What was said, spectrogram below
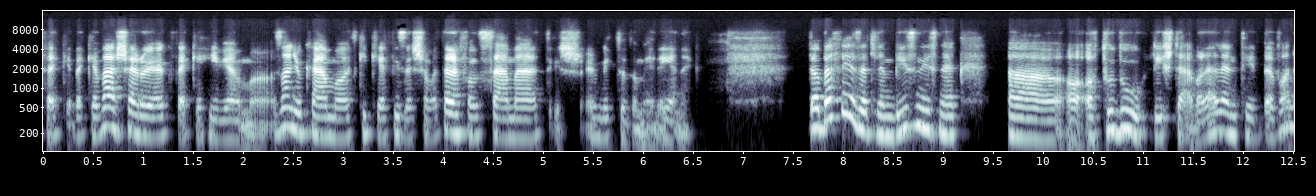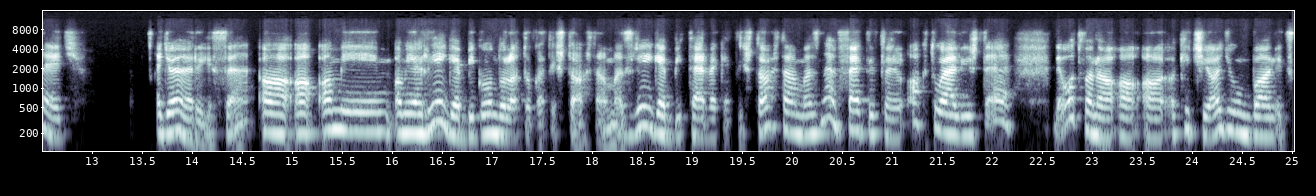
fel kell, be kell vásároljak, fel kell hívjam az anyukámat, ki kell fizessem a telefonszámát, és mit tudom én, ilyenek. De a befejezetlen biznisznek a, a, a to-do listával ellentétben van egy egy olyan része, a, a, ami, ami a régebbi gondolatokat is tartalmaz, régebbi terveket is tartalmaz, nem feltétlenül aktuális, de, de ott van a, a, a kicsi agyunkban, it's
